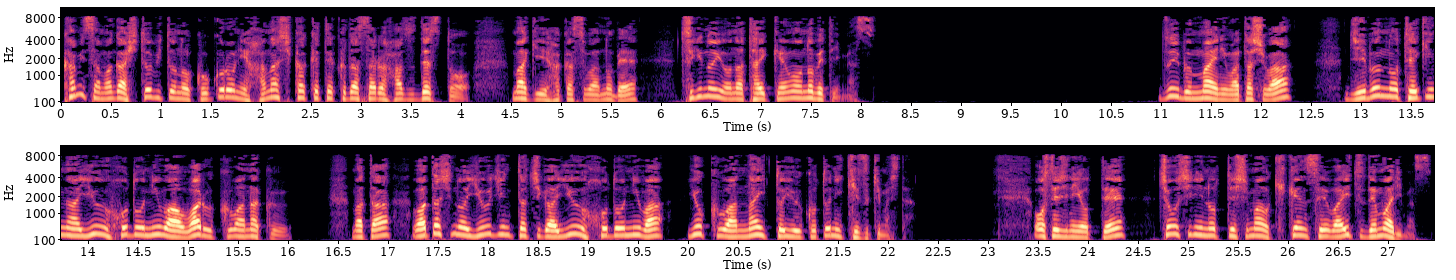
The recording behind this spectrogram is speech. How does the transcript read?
神様が人々の心に話しかけてくださるはずですと、マギー博士は述べ、次のような体験を述べています。ずいぶん前に私は、自分の敵が言うほどには悪くはなく、また私の友人たちが言うほどには良くはないということに気づきました。お世辞によって調子に乗ってしまう危険性はいつでもあります。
